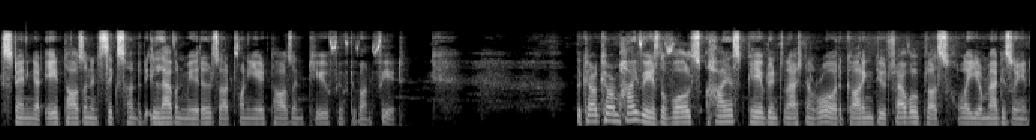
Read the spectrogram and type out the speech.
standing at 8,611 meters or 28,251 feet. The Karakoram Highway is the world's highest paved international road according to Travel Plus Leisure magazine.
